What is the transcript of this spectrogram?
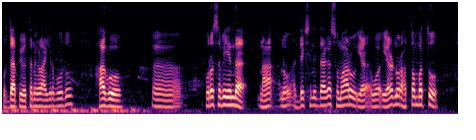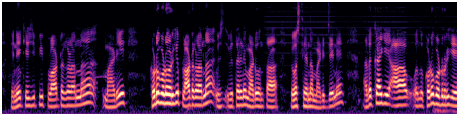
ವೃದ್ಧಾಪ್ಯ ವೇತನಗಳಾಗಿರ್ಬೋದು ಹಾಗೂ ಪುರಸಭೆಯಿಂದ ನಾನು ಅಧ್ಯಕ್ಷನಿದ್ದಾಗ ಸುಮಾರು ಎರಡು ನೂರ ಹತ್ತೊಂಬತ್ತು N A K G P ಪ್ಲಾಟ್ಗಳನ್ನು ಮಾಡಿ, ಕಡು ಬಡವರಿಗೆ ಪ್ಲಾಟ್ಗಳನ್ನು ವಿತರಣೆ ಮಾಡುವಂಥ ವ್ಯವಸ್ಥೆಯನ್ನು ಮಾಡಿದ್ದೇನೆ. ಅದಕ್ಕಾಗಿ ಆ ಒಂದು ಕಡು ಬಡವರಿಗೆ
